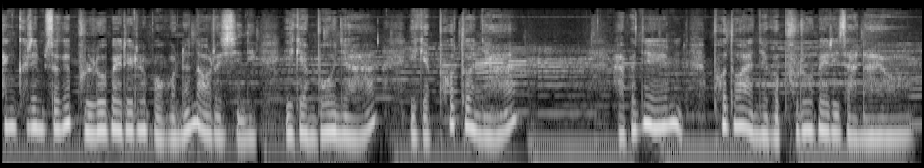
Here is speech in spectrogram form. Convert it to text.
생크림 속에 블루베리를 보고는 어르신이 이게 뭐냐? 이게 포도냐? 아버님, 포도 아니고 블루베리잖아요.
